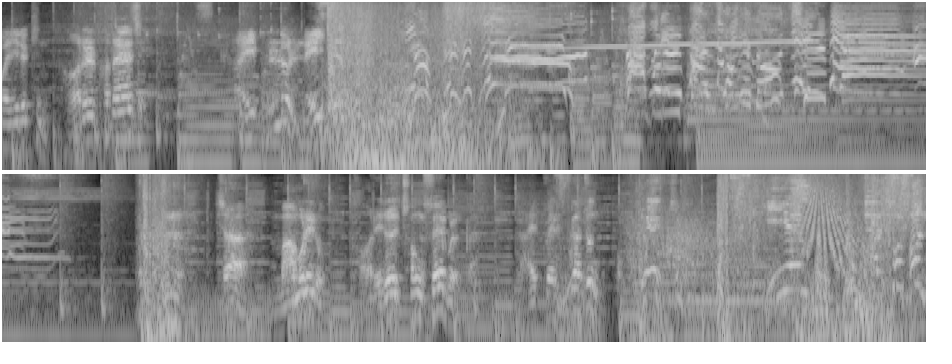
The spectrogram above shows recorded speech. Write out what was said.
말썽을 일으킨 벌을 받아야지. 스카이 블루 레이저. 과거를 반성해도 실패. 자 마무리로 거리를 청소해볼까 라이프 X가 준 폭풍의 힘 EM 발포선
